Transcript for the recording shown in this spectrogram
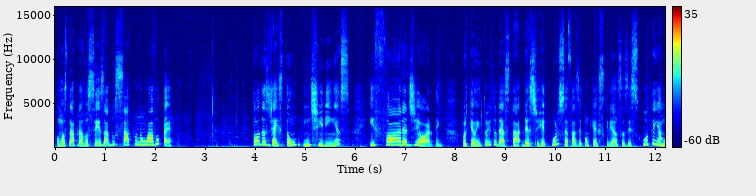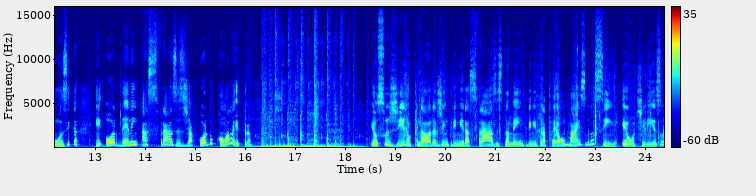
Vou mostrar para vocês a do sapo não lava o pé. Todas já estão em tirinhas e fora de ordem, porque o intuito desta, deste recurso é fazer com que as crianças escutem a música e ordenem as frases de acordo com a letra eu sugiro que na hora de imprimir as frases também imprime papel mais grossinho. Eu utilizo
